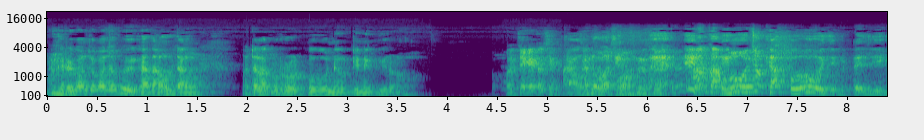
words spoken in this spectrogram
akhirnya kanca-kancaku gak tau undang padahal aku roh bone udine piro Bocek itu sing Kau banget. no, waduh. Aku gak bocok. gak bowo sih beda sih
